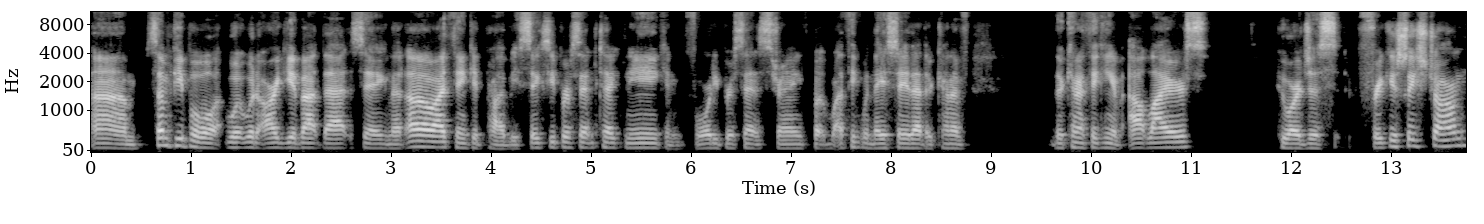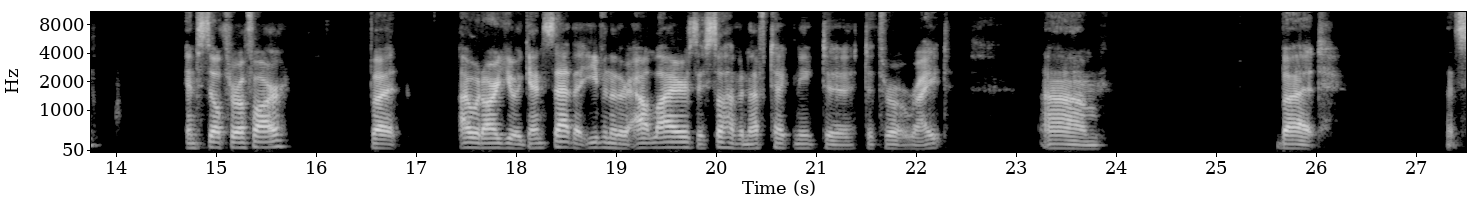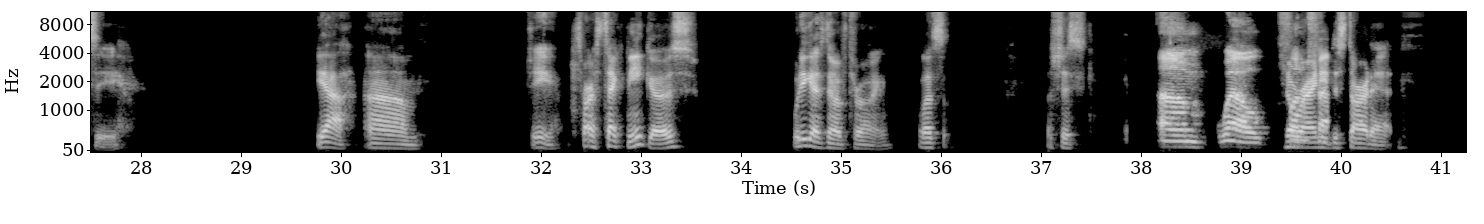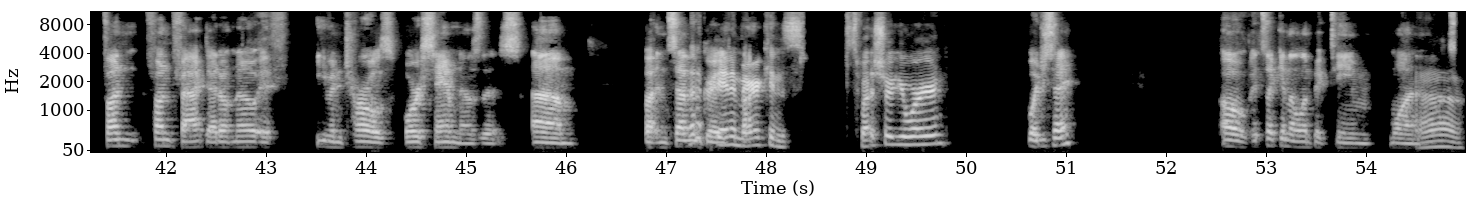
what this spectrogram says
Um, some people would, would argue about that, saying that, oh, I think it'd probably be 60% technique and 40% strength. But I think when they say that, they're kind of they're kind of thinking of outliers who are just freakishly strong and still throw far. But I would argue against that, that even though they're outliers, they still have enough technique to to throw it right. Um, but let's see. Yeah. Um, gee, as far as technique goes, what do you guys know of throwing? Let's let's just Um, well, know where I need to start at. fun fun fact. I don't know if even Charles or Sam knows this. Um, but in seventh grade, Pan American sweatshirt you're wearing? what'd you say? Oh, it's like an Olympic team one. Oh,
